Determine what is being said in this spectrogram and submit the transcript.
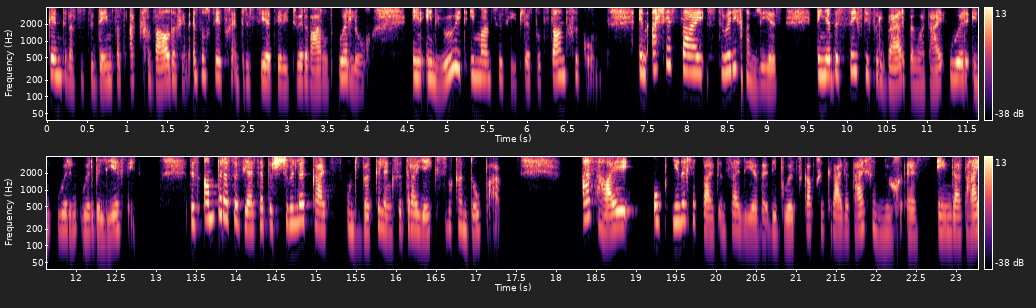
kind en as 'n student was ek geweldig en is nog steeds geïnteresseerd in die Tweede Wêreldoorlog en en hoe het iemand soos Hitler tot stand gekom? En as jy sy storie gaan lees en jy besef die verwerping wat hy oor en oor en oor beleef het. Dis amper asof jy sy persoonlikheidsontwikkeling se traject so kan dophou. As hy op enige tyd in sy lewe die boodskap gekry dat hy genoeg is en dat hy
